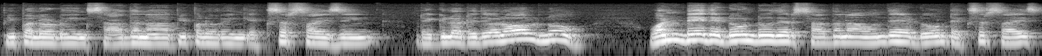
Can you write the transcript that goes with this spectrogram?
People are doing sadhana, people are doing exercising regularly, they will all know. One day they don't do their sadhana, one day they don't exercise,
